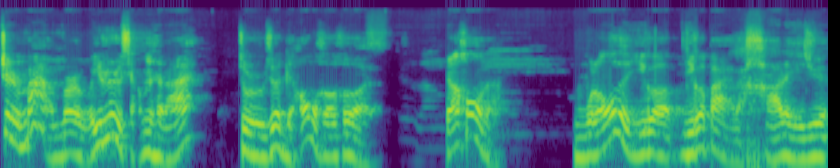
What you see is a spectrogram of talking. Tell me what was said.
这是嘛味儿？我一直想不起来，就是觉得了不呵呵的。然后呢，五楼的一个一个伯伯喊了一句，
